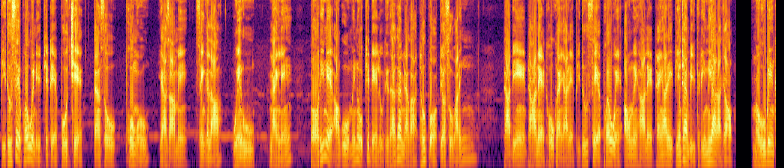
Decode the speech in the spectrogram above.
ပြည်သူ့စစ်ဖွဲ့ဝင်တွေဖြစ်တဲ့ဘိုးချစ်တန်းဆိုးဖုံးကိုရာဇာမင်းစင်ကလာဝင်းဦး နိုင်လင်းဘော်ဒီနဲ့အောင်ကိုမင်းတို့ဖြစ်တယ်လို့ဒေသခံများကထုတ်ပေါ်ပြောဆိုပါတယ်။ဒါပြင်ဓာတ်နဲ့ထိုးခံရတဲ့ပြည်သူ့စစ်အဖွဲ့ဝင်အောင်လွင်ဟာလည်းဒဏ်ရာတွေပြင်းထန်ပြီးသတိမရတာကြောင့်မဟုတ်ပင်ခ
